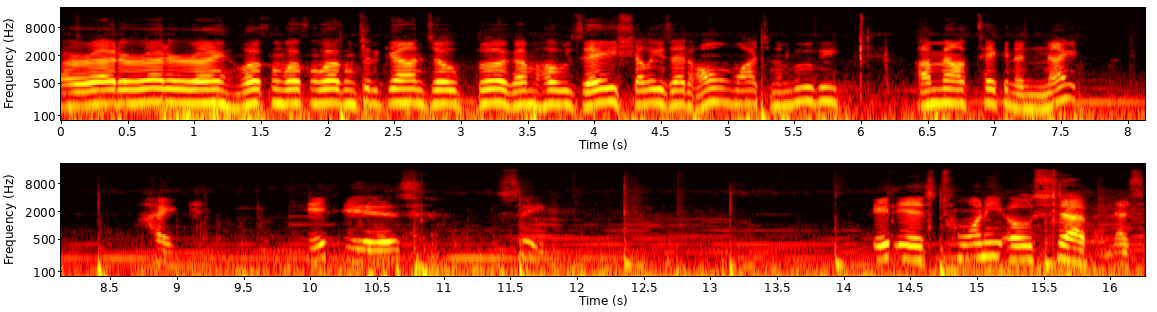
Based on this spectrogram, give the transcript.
Alright, alright, alright. Welcome, welcome, welcome to the Gonzo Book. I'm Jose. Shelly's at home watching a movie. I'm out taking a night hike. It is, see. It is 2007. That's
